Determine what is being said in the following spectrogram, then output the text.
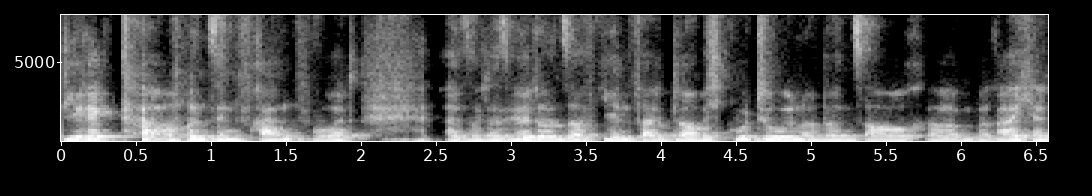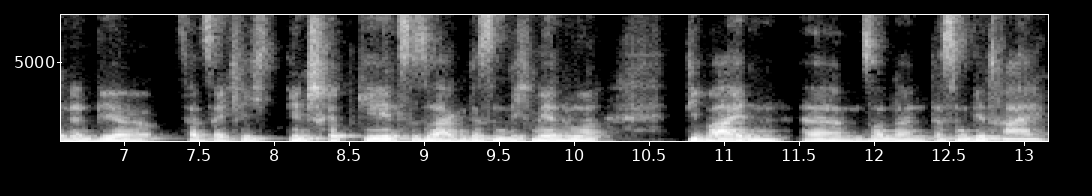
direkt bei uns in Frankfurt. Also das würde uns auf jeden Fall, glaube ich, gut tun und uns auch ähm, bereichern, wenn wir tatsächlich den Schritt gehen, zu sagen, das sind nicht mehr nur die beiden, ähm, sondern das sind wir drei.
